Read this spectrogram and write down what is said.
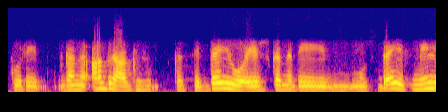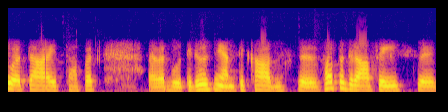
kuri gan agrāk, kas ir dejojuši, gan arī mūsu dejas mīļotāji, tāpat uh, varbūt ir uzņemti kādas uh, fotogrāfijas, uh,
